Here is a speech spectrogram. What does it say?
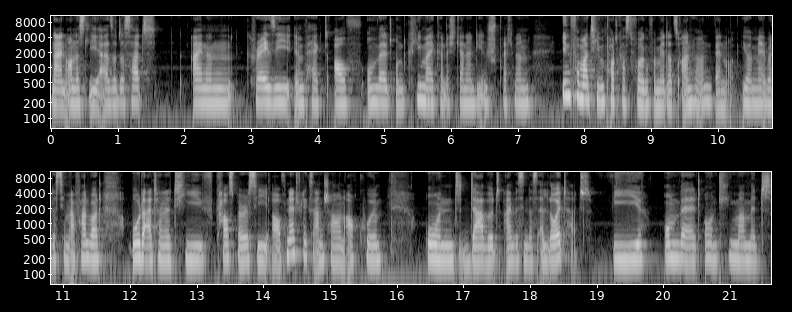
Nein, honestly, also das hat einen crazy Impact auf Umwelt und Klima. Ihr könnt euch gerne die entsprechenden informativen Podcast-Folgen von mir dazu anhören, wenn ihr mehr über das Thema erfahren wollt. Oder alternativ Cowspiracy auf Netflix anschauen, auch cool. Und da wird ein bisschen das erläutert, wie Umwelt und Klima mit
